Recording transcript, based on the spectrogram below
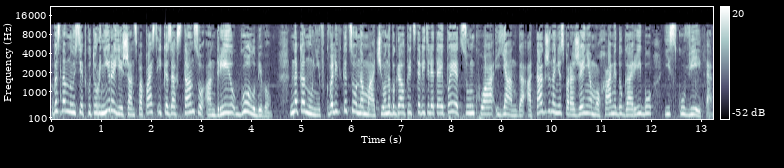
В основную сетку турнира есть шанс попасть и казахстанцу Андрею Голубеву. Накануне в квалификационном матче он обыграл представителя Тайпея Цунгхуа Янга, а также нанес поражение Мохаммеду Гарибу из Кувейта.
